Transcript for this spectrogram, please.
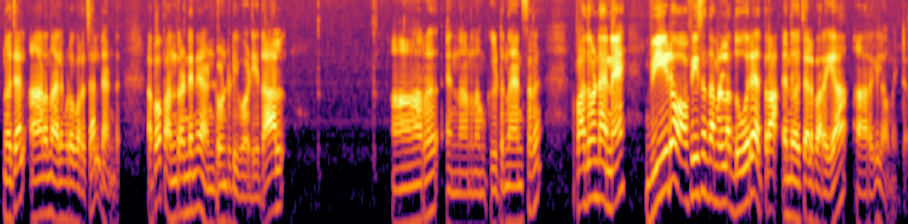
എന്ന് വെച്ചാൽ ആറ് നാലും കൂടെ കുറച്ചാൽ രണ്ട്. അപ്പോൾ പന്ത്രണ്ടിനെ രണ്ട് കൊണ്ട് ഡിവൈഡ് ചെയ്താൽ ആറ് എന്നാണ് നമുക്ക് കിട്ടുന്ന ആൻസർ അപ്പോൾ അതുകൊണ്ട് തന്നെ വീടും ഓഫീസും തമ്മിലുള്ള ദൂരം എത്ര എന്ന് വെച്ചാൽ പറയുക ആറ് കിലോമീറ്റർ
